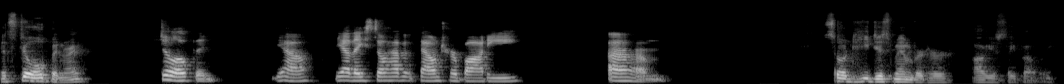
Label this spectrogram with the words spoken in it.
it's still open right Still open. Yeah. Yeah. They still haven't found her body. Um, so he dismembered her obviously probably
